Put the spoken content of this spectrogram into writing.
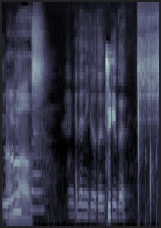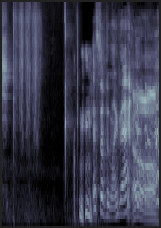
I'm lost. and then you go to, To- to the something like that. Oh,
